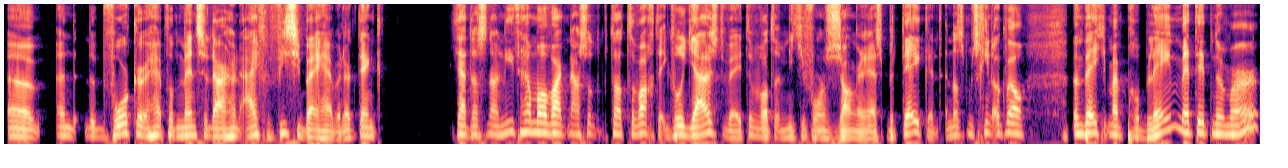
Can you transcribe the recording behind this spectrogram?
uh, een, de voorkeur heb dat mensen daar hun eigen visie bij hebben. Dat ik denk, ja, dat is nou niet helemaal waar ik nou zat op te wachten. Ik wil juist weten wat een liedje voor een zangeres betekent. En dat is misschien ook wel een beetje mijn probleem met dit nummer.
